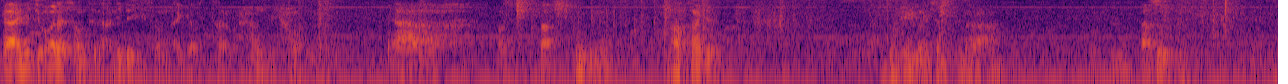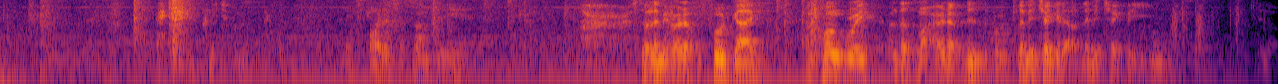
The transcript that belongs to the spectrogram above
guy, I need to order something. I need to eat something. I guess time I'm hungry. Hold on. Ah, was darf ich gucken, ne? Ah, thank you. Ist okay, wenn ich die Kamera an? Ach so. I need to go. I need to order for something to eat. So let me order for food, guys. I'm hungry, and that's my order. This is the book. Let me check it out. Let me check the. You know.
